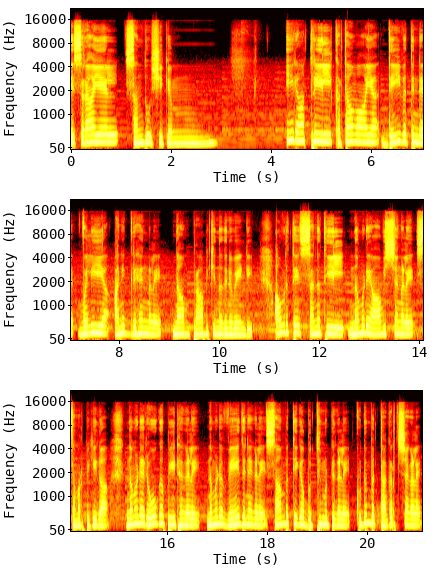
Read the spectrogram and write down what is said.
ഇസ്രായേൽ സന്തോഷിക്കും. ഈ രാത്രിയിൽ കർത്താവായ ദൈവത്തിന്റെ വലിയ അനുഗ്രഹങ്ങളെ നാം പ്രാപിക്കുന്നതിനു വേണ്ടി അവിടുത്തെ സന്നദ്ധിയിൽ നമ്മുടെ ആവശ്യങ്ങളെ സമർപ്പിക്കുക നമ്മുടെ രോഗപീഠകളെ നമ്മുടെ വേദനകളെ സാമ്പത്തിക ബുദ്ധിമുട്ടുകളെ കുടുംബ തകർച്ചകളെ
